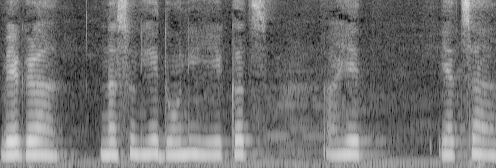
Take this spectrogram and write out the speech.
वेगळा नसून हे दोन्ही एकच आहेत. याचा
